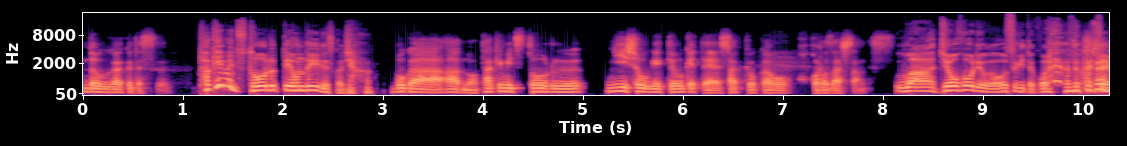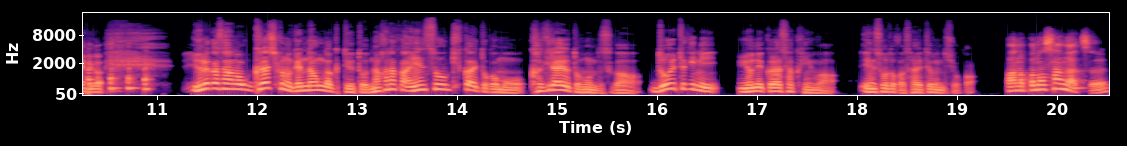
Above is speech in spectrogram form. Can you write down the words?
独学です。竹光徹って呼んでいいですか？じゃあ僕は、あの、竹光徹に衝撃を受けて作曲家を志したんです。うわー情報量が多すぎてこれはどうしたらいいのか 米川さんあのクラシックの現代音楽っていうとなかなか演奏機会とかも限られると思うんですがどういう時に米倉作品は演奏とかされてるんでしょうか？あの、この3月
